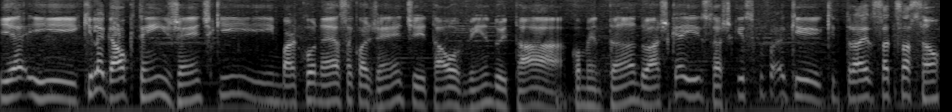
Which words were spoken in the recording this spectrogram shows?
e, é, e que legal que tem gente que embarcou nessa com a gente e tá ouvindo e tá comentando. Acho que é isso. Acho que isso que, que, que traz satisfação.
